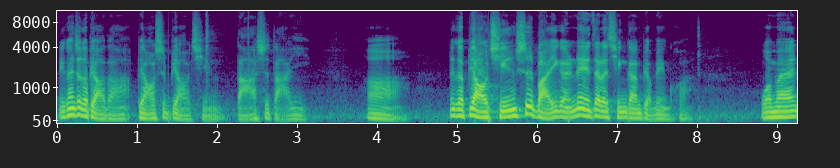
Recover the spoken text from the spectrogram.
你看这个表达，表是表情，达是达意，啊，那个表情是把一个人内在的情感表面化。我们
